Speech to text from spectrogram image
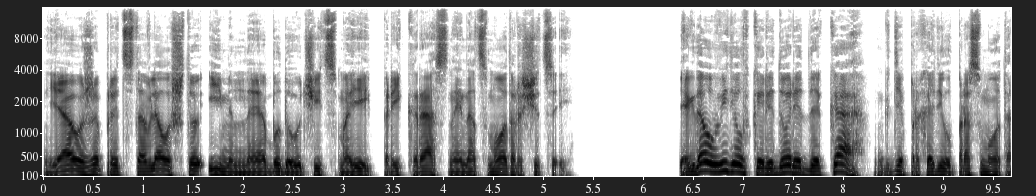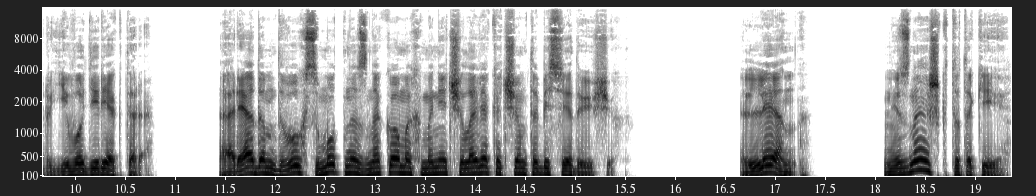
Я уже представлял, что именно я буду учить с моей прекрасной надсмотрщицей, когда увидел в коридоре ДК, где проходил просмотр, его директора, а рядом двух смутно знакомых мне человек о чем-то беседующих. «Лен, не знаешь, кто такие?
